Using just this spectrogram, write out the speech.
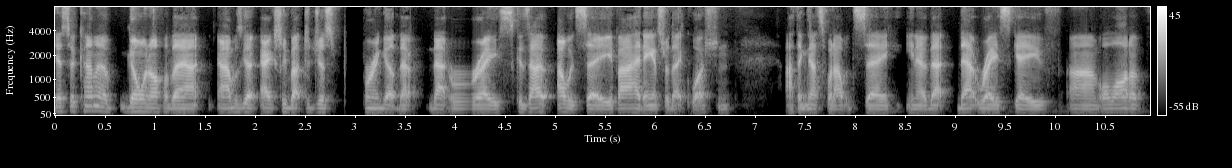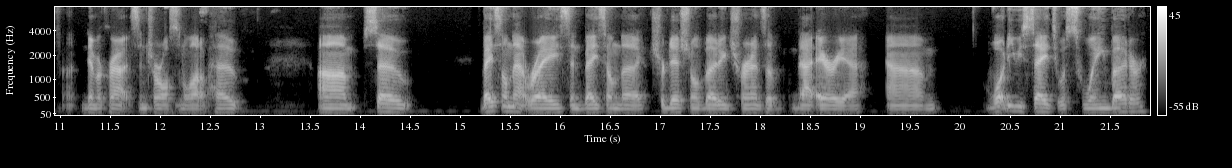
Yeah, so kind of going off of that, I was actually about to just bring up that that race because I, I would say if I had answered that question, I think that's what I would say. You know that that race gave um, a lot of Democrats in Charleston a lot of hope. Um, so, based on that race and based on the traditional voting trends of that area, um, what do you say to a swing voter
